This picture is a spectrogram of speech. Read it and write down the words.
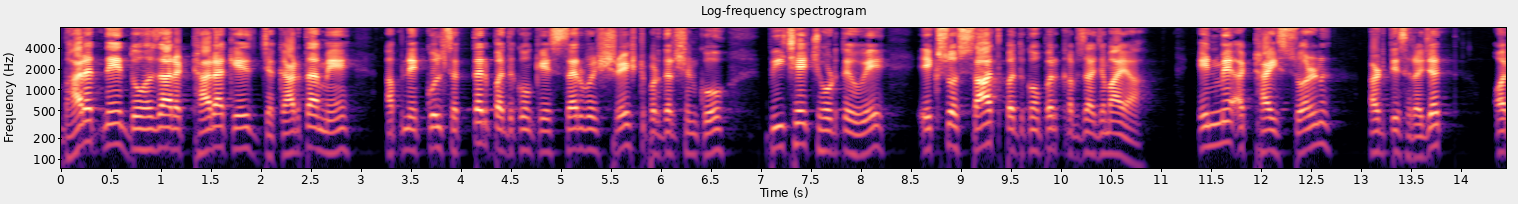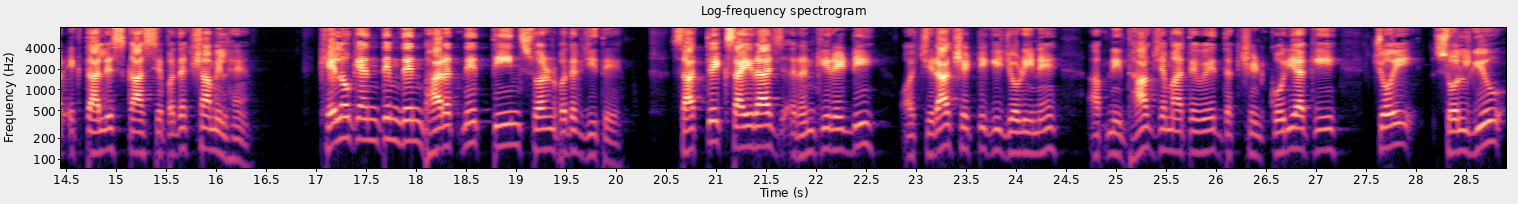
भारत ने 2018 के जकार्ता में अपने कुल 70 पदकों के सर्वश्रेष्ठ प्रदर्शन को पीछे छोड़ते हुए 107 पदकों पर कब्जा जमाया। इनमें 28 स्वर्ण 38 रजत और 41 कांस्य पदक शामिल हैं। खेलों के अंतिम दिन भारत ने तीन स्वर्ण पदक जीते। सात्विक साईराज रनकी रेड्डी और चिराग शेट्टी की जोड़ी ने अपनी धाक जमाते हुए दक्षिण कोरिया की चोई सोलग्यू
